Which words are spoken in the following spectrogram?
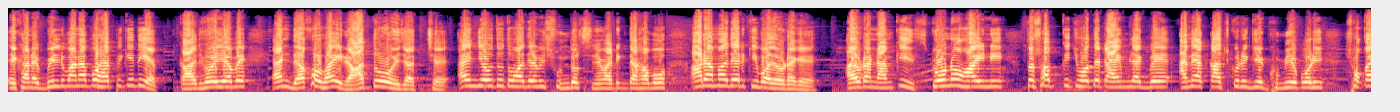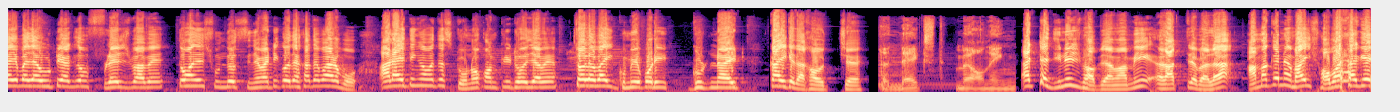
এখানে বিল্ড বানাবো হ্যাপিকে দিয়ে? কাজ হয়ে যাবে। অ্যান্ড দেখো ভাই, রাতও হয়ে যাচ্ছে। অ্যান্ড যেহেতু তোমাদের আমি সুন্দর সিনেমাটিক দেখাবো, আর আমাদের কি বলে ওটাকে? আর ওটার নাম কি? স্টোনও হয়নি। তো সব কিছু হতে টাইম লাগবে। আমি এক কাজ করে, গিয়ে ঘুমিয়ে পড়ি। সকালবেলা উঠে একদম ফ্রেশভাবে তোমাদের সুন্দর সিনেমাটিকও দেখাতে পারব। আর আই থিঙ্ক আমাদের স্টোনও কমপ্লিট হয়ে যাবে। চলো ভাই, ঘুমিয়ে পড়ি। গুড নাইট কালকে দেখা হচ্ছে। একটা জিনিস ভাবলাম আমি রাত্রেবেলা আমাকে না ভাই সবার আগে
